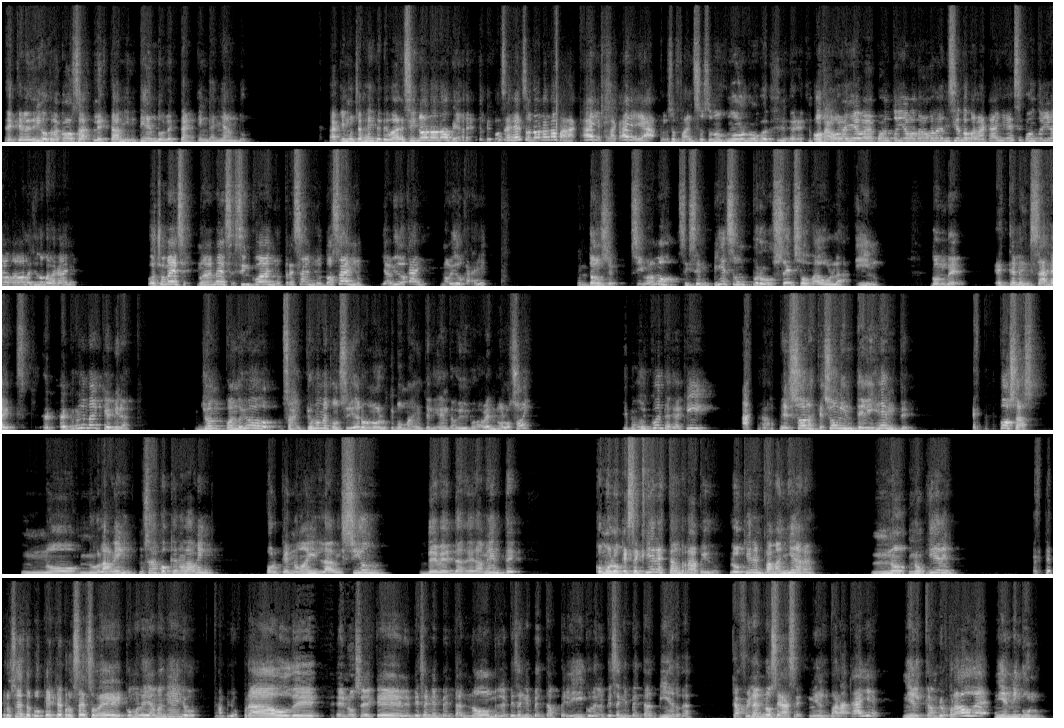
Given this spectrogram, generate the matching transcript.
El que le diga otra cosa le está mintiendo, le está engañando. Aquí mucha gente te va a decir, no, no, no, ¿qué cosa es eso? No, no, no, para la calle, para la calle ya. Pero eso es falso, eso no, no, no. Eh, otra ola lleva, ¿cuánto lleva otra ola diciendo para la calle ese? ¿Cuánto lleva otra ola diciendo para la calle? Ocho meses, nueve meses, cinco años, tres años, dos años. ¿Y ha habido calle? No ha habido calle. Entonces, si vamos, si se empieza un proceso paulatino donde este mensaje, el, el problema es que, mira, yo cuando yo, ¿sabes? Yo no me considero uno de los tipos más inteligentes vivir por haber, no lo soy. Y me doy cuenta que aquí, hasta las personas que son inteligentes, estas cosas no, no la ven. ¿No sabes por qué no la ven? Porque no hay la visión de verdaderamente, como lo que se quiere es tan rápido, lo quieren para mañana, no, no quieren este proceso, porque este proceso es, ¿cómo le llaman ellos? Cambio fraude, eh, no sé qué, le empiezan a inventar nombres, le empiezan a inventar películas, le empiezan a inventar mierda, que al final no se hace ni en para la calle ni el cambio fraude, ni en ninguno.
